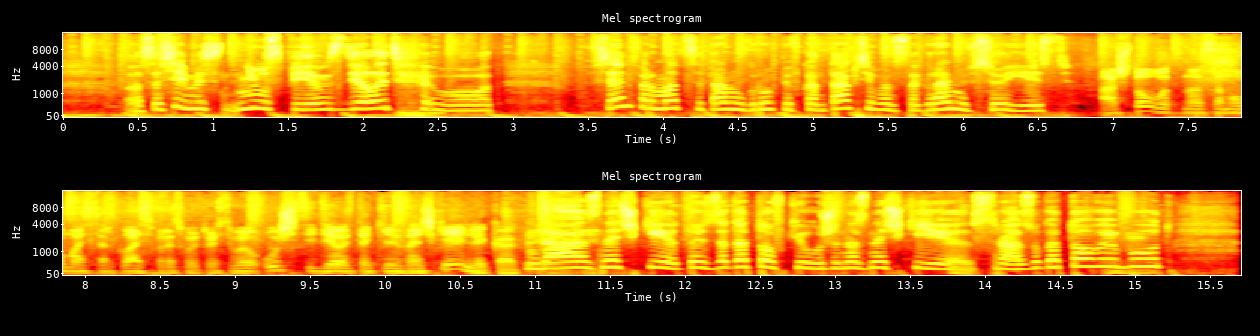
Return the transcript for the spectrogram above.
Э, Со всеми с- не успеем сделать. Вот. Вся информация там в группе ВКонтакте, в Инстаграме все есть. А что вот на самом мастер-классе происходит? То есть вы учите делать такие значки или как? Да, значки, то есть заготовки уже на значки сразу готовые будут.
